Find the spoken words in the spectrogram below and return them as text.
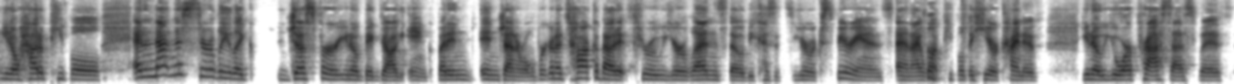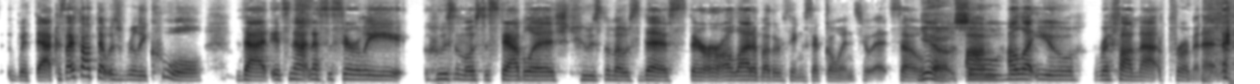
you know how do people and not necessarily like just for you know big dog ink but in in general we're going to talk about it through your lens though because it's your experience and i Sure. want people to hear kind of you know your process with with that because i thought that was really cool that it's not necessarily who's the most established who's the most this there are a lot of other things that go into it so yeah. So um, i'll let you riff on that for a minute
